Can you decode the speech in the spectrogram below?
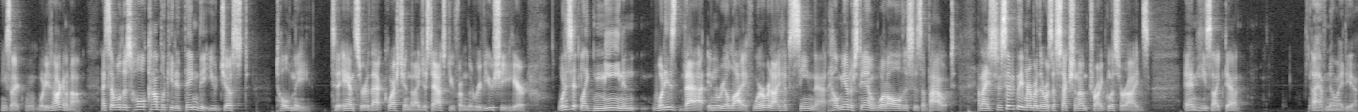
he's like, well, what are you talking about? I said, well, this whole complicated thing that you just told me to answer that question that I just asked you from the review sheet here what does it like mean and what is that in real life? Where would i have seen that? Help me understand what all of this is about. And i specifically remember there was a section on triglycerides and he's like dad i have no idea.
